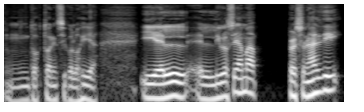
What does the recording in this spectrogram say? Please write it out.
un doctor en psicología, y él, el libro se llama Personality,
